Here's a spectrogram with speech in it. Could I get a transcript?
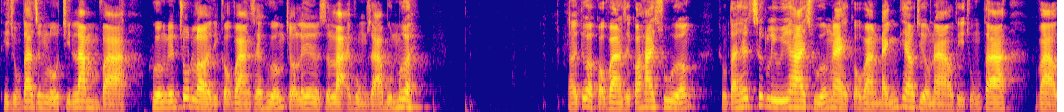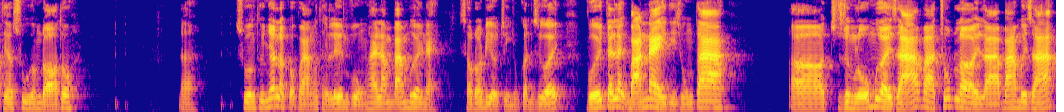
thì chúng ta dừng lỗ 95 và hướng đến chốt lời thì cậu vàng sẽ hướng trở lên lại vùng giá 40. Đấy, tức là cậu vàng sẽ có hai xu hướng. Chúng ta hết sức lưu ý hai xu hướng này, cậu vàng đánh theo chiều nào thì chúng ta vào theo xu hướng đó thôi. Đây. Xu hướng thứ nhất là cậu vàng có thể lên vùng 25 30 này, sau đó điều chỉnh xuống cận dưới. Với cái lệnh bán này thì chúng ta uh, dừng lỗ 10 giá và chốt lời là 30 giá.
